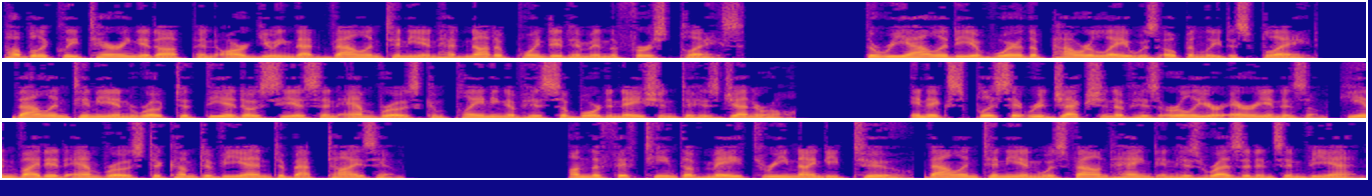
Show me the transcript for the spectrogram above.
publicly tearing it up and arguing that Valentinian had not appointed him in the first place. The reality of where the power lay was openly displayed. Valentinian wrote to Theodosius and Ambrose complaining of his subordination to his general. In explicit rejection of his earlier Arianism, he invited Ambrose to come to Vienne to baptize him. On 15 May 392, Valentinian was found hanged in his residence in Vienne.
